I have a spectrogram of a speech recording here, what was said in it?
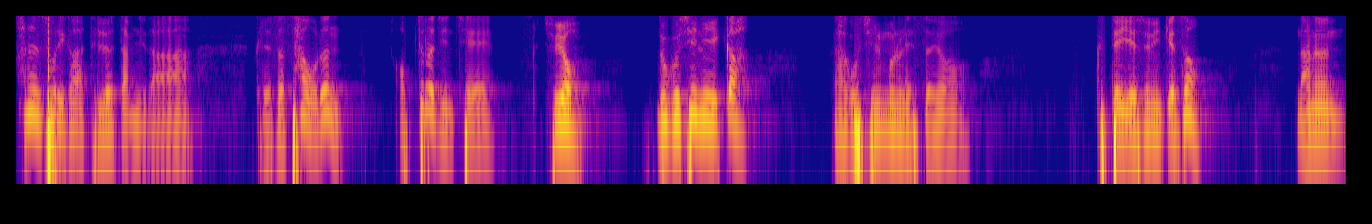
하는 소리가 들렸답니다. 그래서 사울은 엎드러진 채 주여 누구시니까? 라고 질문을 했어요. 그때 예수님께서 나는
